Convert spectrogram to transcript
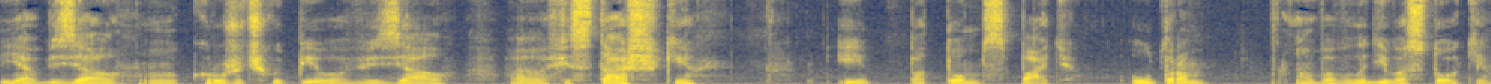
Я взял э, кружечку пива, взял фисташки и потом спать. Утром во Владивостоке.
